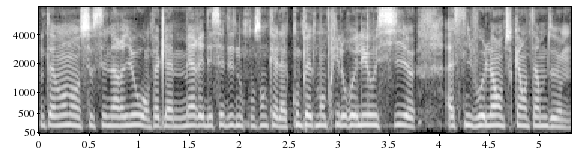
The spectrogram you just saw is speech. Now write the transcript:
notamment dans ce scénario où en fait la mère est décédée donc on sent qu'elle a complètement pris le relais aussi à ce niveau-là en tout cas en termes de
